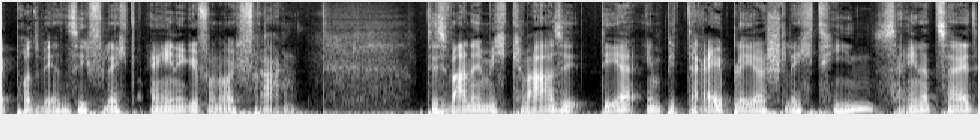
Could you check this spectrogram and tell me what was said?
iPod, werden sich vielleicht einige von euch fragen. Das war nämlich quasi der MP3-Player schlechthin seinerzeit,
